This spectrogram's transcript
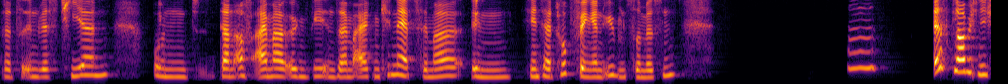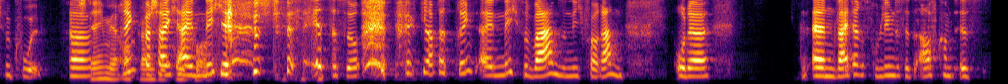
da zu investieren und dann auf einmal irgendwie in seinem alten Kinderzimmer in Hintertupfingen üben zu müssen. Ist, glaube ich, nicht so cool. Äh, bringt wahrscheinlich einen vor. nicht ist es so? Ich glaube, das bringt einen nicht so wahnsinnig voran. Oder ein weiteres Problem, das jetzt aufkommt, ist,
